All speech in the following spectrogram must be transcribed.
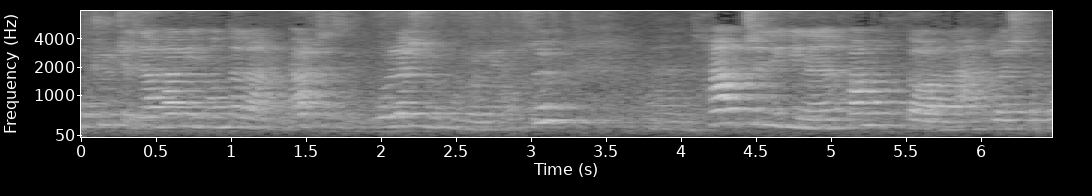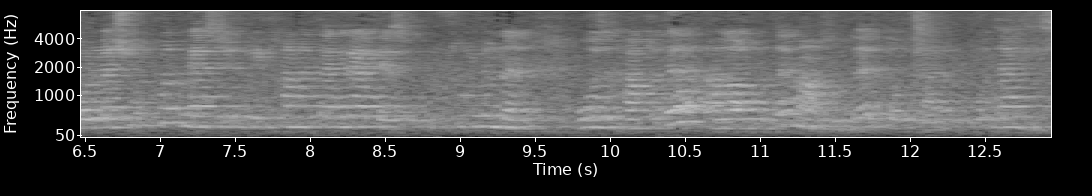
uchuvchi zaharli moddalarni barchasiga qo'llash mumkin bo'lgan usul. Ehm, ham chinligini ham miqdorini aniqlashda qo'llash mumkin. Gaz suyuqlik xromatografiyasi usulini o'zi haqida alohida mavzuda to'xtalib o'tamiz.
